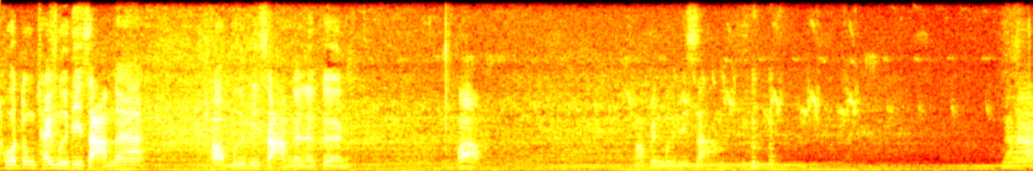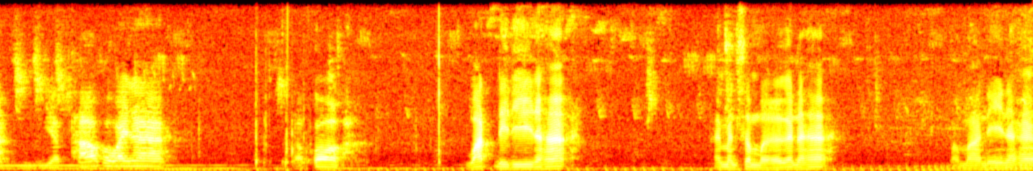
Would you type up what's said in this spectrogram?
โทษต้องใช้มือที่สามนะฮะชอบมือที่สามกันเหลือเกินว้าวชอบเป็นมือที่สามนะฮะเหยียบเท้าเข้าไว้นะ แล้วก็วัดดีๆนะฮะ ให้มันเสมอกันนะฮะ ประมาณนี้นะฮะ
